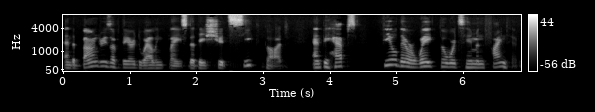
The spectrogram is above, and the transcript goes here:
and the boundaries of their dwelling place, that they should seek God and perhaps feel their way towards him and find him.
